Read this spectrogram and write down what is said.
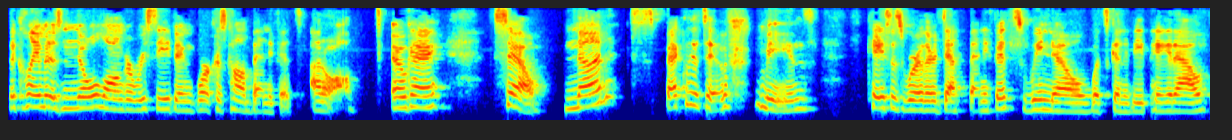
the claimant is no longer receiving workers' comp benefits at all. Okay, so non-speculative means cases where there are death benefits, we know what's going to be paid out.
